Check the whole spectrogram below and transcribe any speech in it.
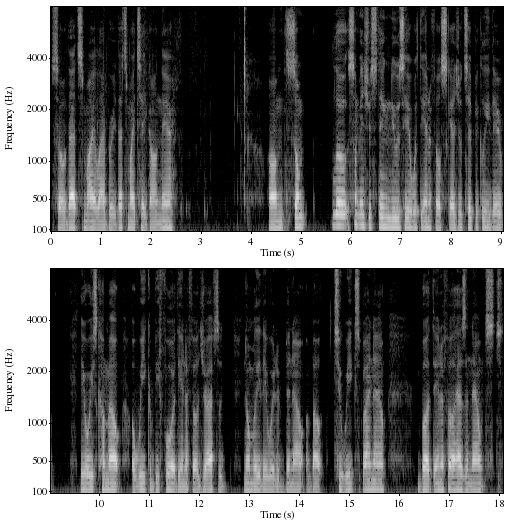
So that's my elaborate. That's my take on there. Um, some little some interesting news here with the NFL schedule. Typically, they they always come out a week before the NFL draft. So normally they would have been out about two weeks by now. But the NFL has announced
